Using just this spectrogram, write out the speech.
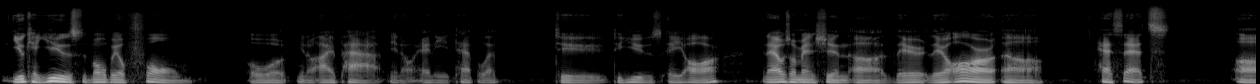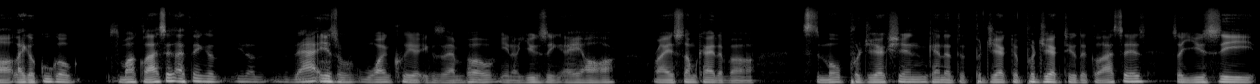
you can use mobile phone or you know iPad, you know, any tablet to to use AR. And I also mentioned uh, there there are uh, headsets uh, like a Google smart glasses. I think uh, you know that is one clear example. You know, using AR, right? Some kind of a small projection, kind of the projector project to the glasses. So you see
